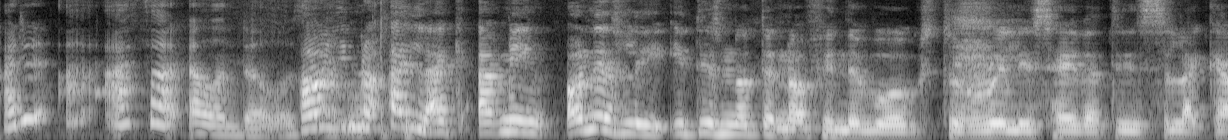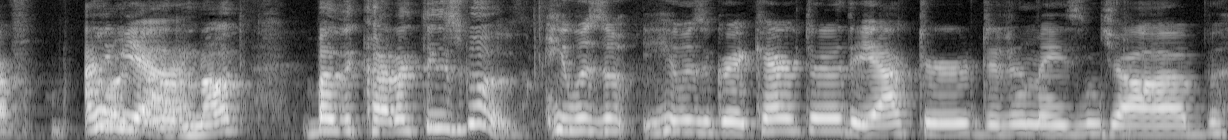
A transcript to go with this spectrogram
I did. I, I thought Elendil was. Oh, you know. I like. I mean, honestly, it is not enough in the books to really say that it's like a I mean, yeah. or not. But the character is good. he was a he was a great character. The actor did an amazing job.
